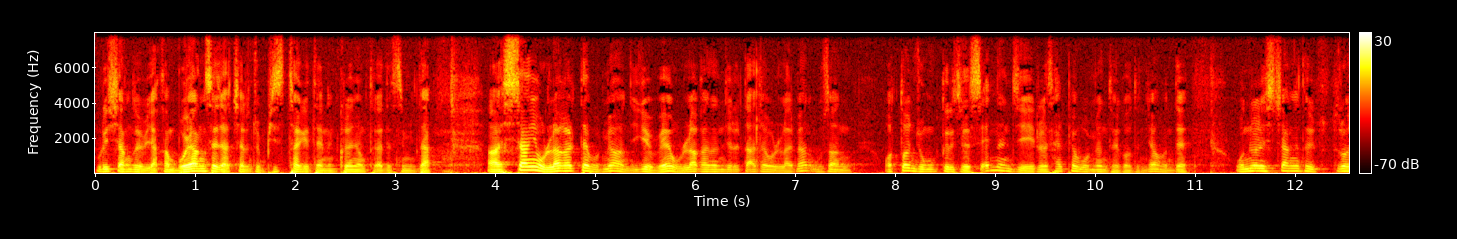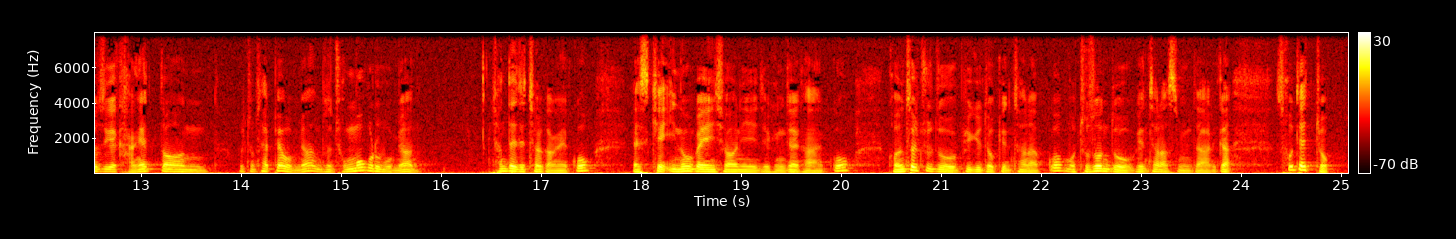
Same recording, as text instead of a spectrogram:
우리 시장도 약간 모양새 자체는 좀 비슷하게 되는 그런 형태가 됐습니다. 아, 시장이 올라갈 때 보면 이게 왜 올라가는지를 따져보려면 우선 어떤 종목들이 제일 셌는지를 살펴보면 되거든요. 근데 오늘 시장에서 두드러지게 강했던 걸 좀 살펴보면 우선 종목으로 보면 현대제철 강했고 SK 이노베이션이 이제 굉장히 강했고 건설주도 비교적 괜찮았고 뭐 조선도 괜찮았습니다. 그러니까 소재 쪽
